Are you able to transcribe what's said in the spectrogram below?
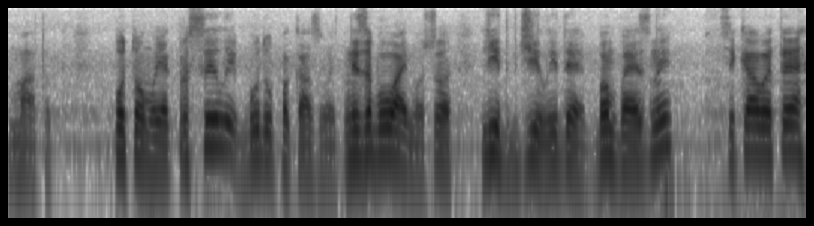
маток. По тому, як просили, буду показувати. Не забуваємо, що лід бджіл йде бомбезний. Цікаве те,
